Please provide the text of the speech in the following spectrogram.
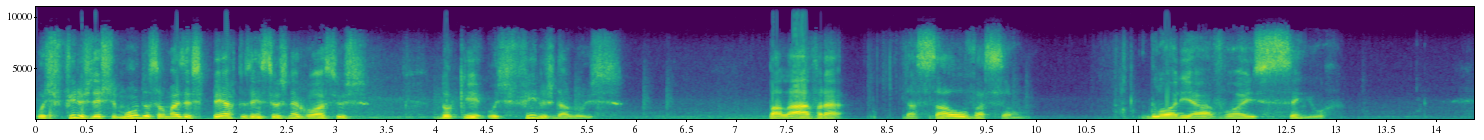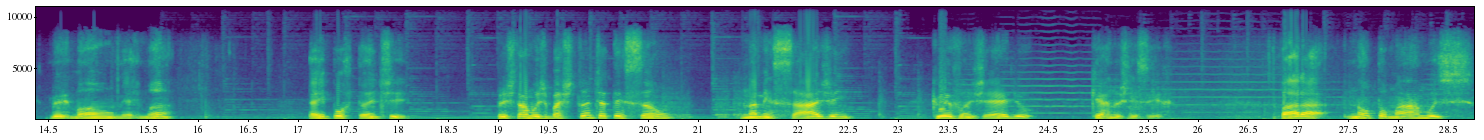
os filhos deste mundo são mais espertos em seus negócios do que os filhos da luz. Palavra da salvação. Glória a vós, Senhor. Meu irmão, minha irmã, é importante prestarmos bastante atenção na mensagem que o Evangelho quer nos dizer, para não tomarmos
